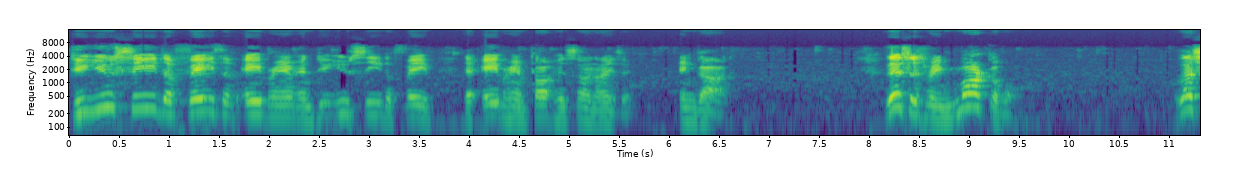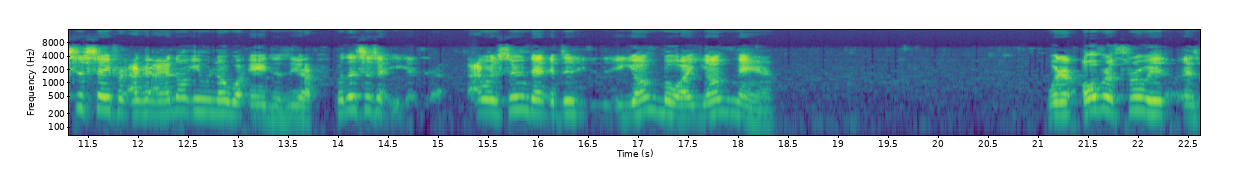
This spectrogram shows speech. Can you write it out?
Do you see the faith of Abraham and do you see the faith that Abraham taught his son Isaac in God? This is remarkable. Let's just say for, I, I don't even know what ages they are, but just say, I would assume that if the young boy, young man, would have overthrew his, his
